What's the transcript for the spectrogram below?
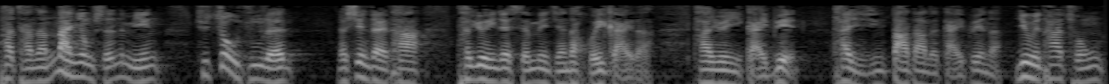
她常常滥用神的名去咒诅人。那现在他他愿意在神面前他悔改了，他愿意改变，他已经大大的改变了，因为他从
